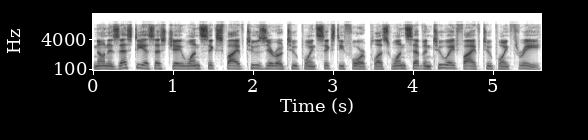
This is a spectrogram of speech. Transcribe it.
known as SDSS J165202.64 plus 172852.3,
